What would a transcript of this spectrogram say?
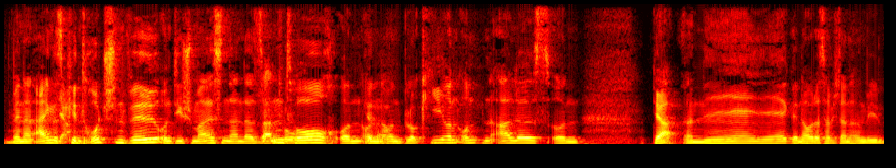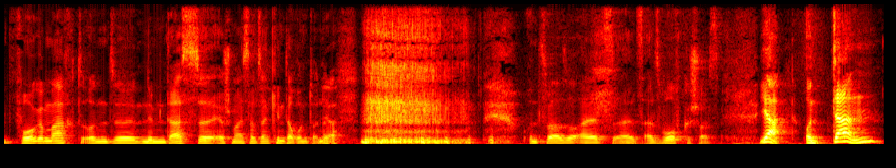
Wenn ein eigenes Kind rutschen will und die schmeißen dann da Sand, Sand hoch, hoch. und, und, Genau. und blockieren unten alles und ja, nee, nee, genau, das habe ich dann irgendwie vorgemacht und äh, nimm das, äh, er schmeißt halt sein Kind darunter. Ne? Ja. Und zwar so als, als, als Wurfgeschoss. Ja, und dann,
